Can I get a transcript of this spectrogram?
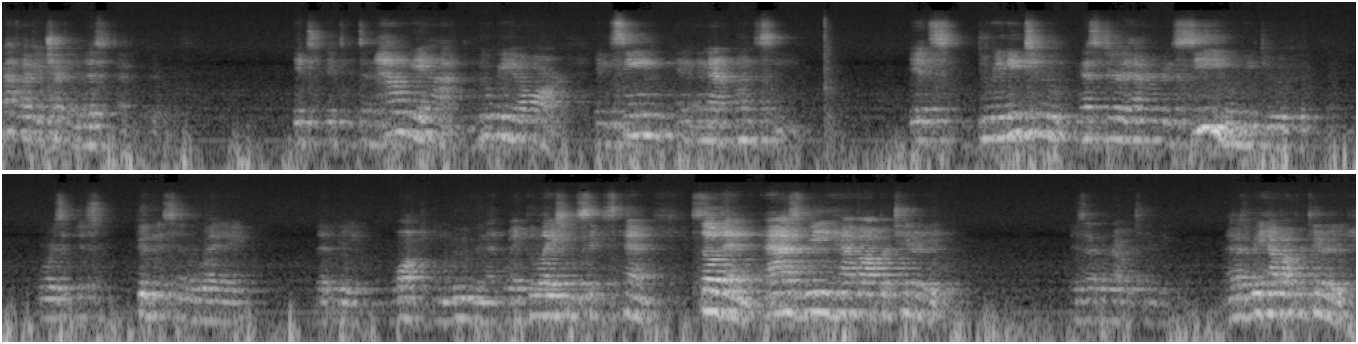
Not like a checklist type of goodness. It's, it's, it's in how we act, who we are, in seen and in our unseen. It's do we need to necessarily have everybody see when we do a good thing? Or is it just goodness in a way that we walk and move in that way? Galatians 6.10. So then, as we have opportunity, is that word opportunity? As we have opportunity,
